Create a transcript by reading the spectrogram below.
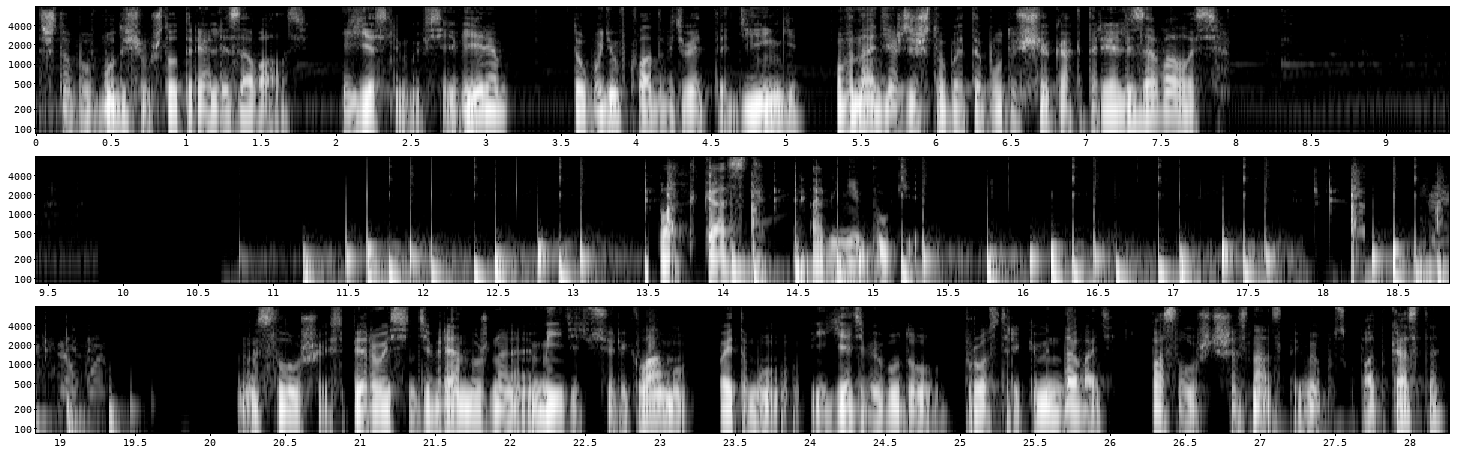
чтобы в будущем что-то реализовалось. И если мы все верим, то будем вкладывать в это деньги в надежде, чтобы это будущее как-то реализовалось. Подкаст «Огнебуки». Слушай, с 1 сентября нужно метить всю рекламу, поэтому я тебе буду просто рекомендовать послушать 16 выпуск подкаста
